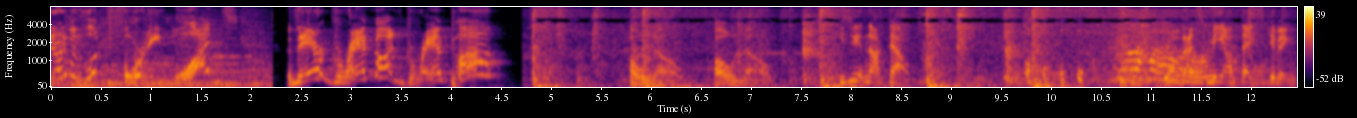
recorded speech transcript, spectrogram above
don't even look 40. What? Their grandma and grandpa? Oh no. Oh no. He's gonna get knocked out. Yo, that's me on Thanksgiving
